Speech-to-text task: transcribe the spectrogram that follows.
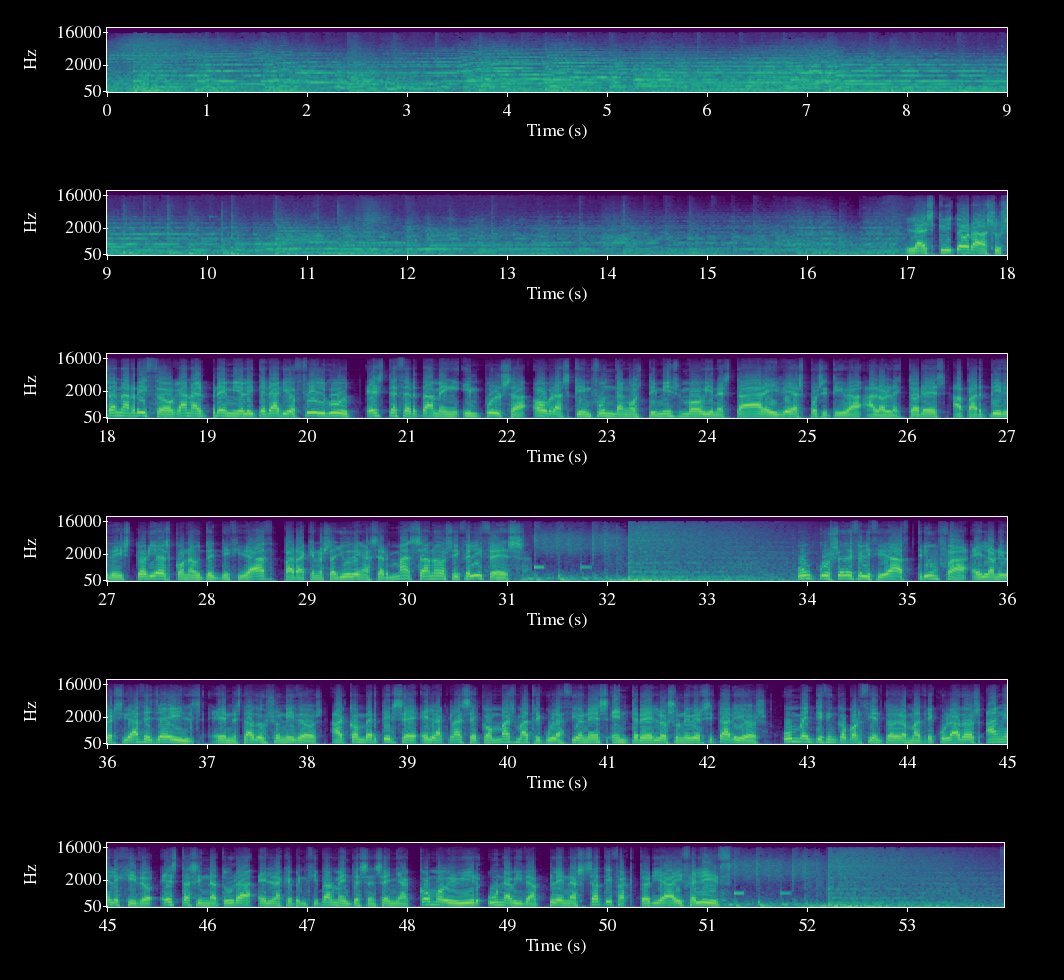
La escritora Susana Rizo gana el premio literario Feel Good. Este certamen impulsa obras que infundan optimismo, bienestar e ideas positivas a los lectores a partir de historias con autenticidad para que nos ayuden a ser más sanos y felices. Un curso de felicidad triunfa en la Universidad de Yale en Estados Unidos al convertirse en la clase con más matriculaciones entre los universitarios. Un 25% de los matriculados han elegido esta asignatura en la que principalmente se enseña cómo vivir una vida plena, satisfactoria y feliz.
